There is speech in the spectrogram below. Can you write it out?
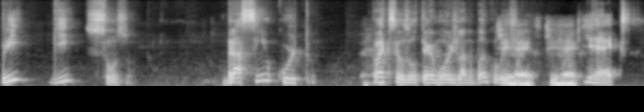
Preguiçoso. Bracinho curto. Como é que você usou o termo hoje lá no banco, Luiz? T-Rex, T-Rex. T-Rex.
